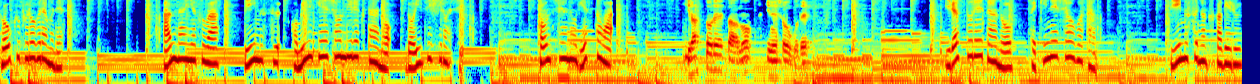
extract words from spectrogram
トークプログラムです。案内役はビームスコミュニケーションディレクターの土井博。志今週のゲストはイラストレーターの関根翔吾です。イラストレーターの関根翔吾さん。ビームスが掲げる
